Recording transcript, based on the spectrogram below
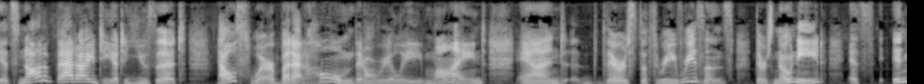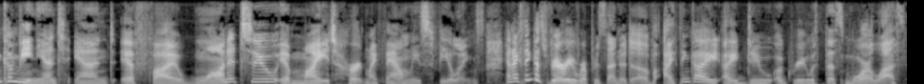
it's not a bad idea to use it elsewhere, but at home they don't really mind. And there's the three reasons. There's no need, it's inconvenient, and if I wanted to, it might hurt my family's feelings. And I think it's very representative. I think I, I do agree with this more or less.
